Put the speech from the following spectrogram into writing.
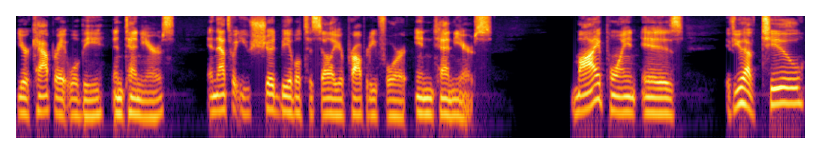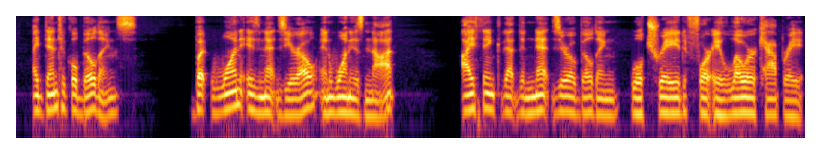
your cap rate will be in 10 years. And that's what you should be able to sell your property for in 10 years. My point is if you have two identical buildings, but one is net zero and one is not, I think that the net zero building will trade for a lower cap rate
